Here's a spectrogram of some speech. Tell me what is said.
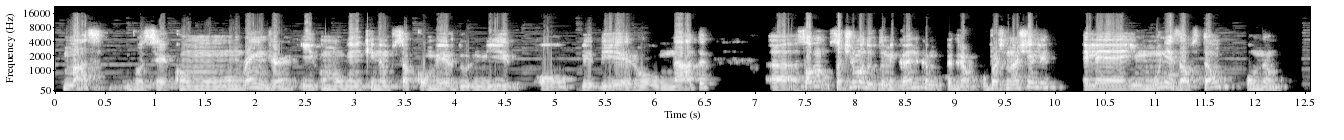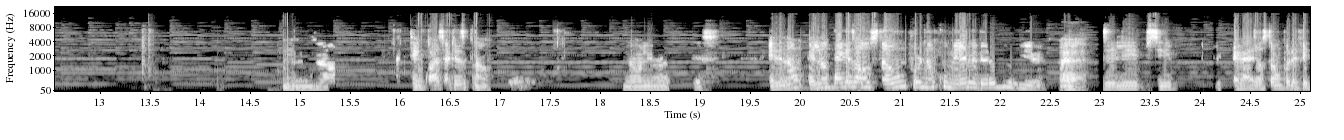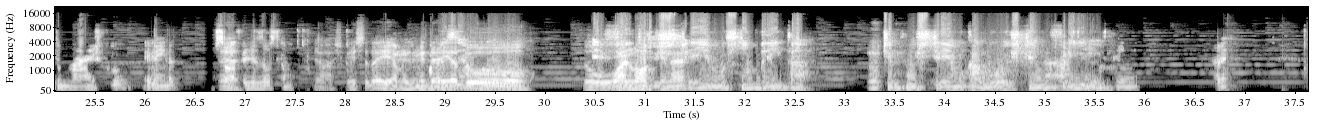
Mas você, como um ranger e como alguém que não precisa comer, dormir ou beber ou nada, uh, só, só tira uma dúvida mecânica, Pedrão. O personagem ele, ele é imune à exaustão ou não? Não. Tenho quase certeza que não. Não lembro desse. Ele não, ele não pega exaustão por não comer, beber ou dormir. É. Mas ele, se pegar exaustão por efeito mágico, ele ainda sofre de exaustão. Eu acho que é isso daí, é a mesma Por ideia exemplo, do, do Warlock, né? extremos também, tá? Tipo, extremo calor, extremo Ah, frio. sim, sim.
